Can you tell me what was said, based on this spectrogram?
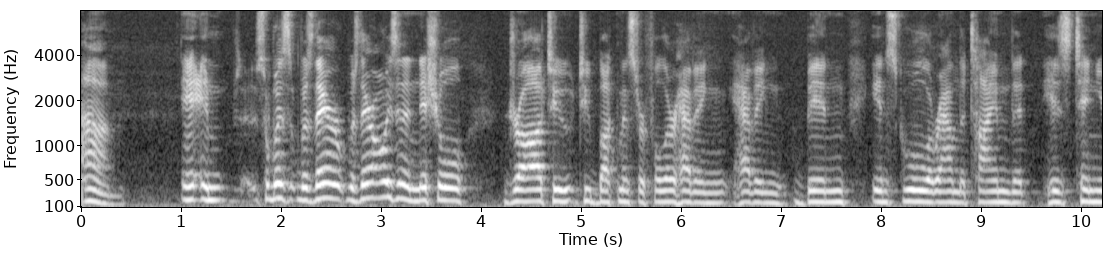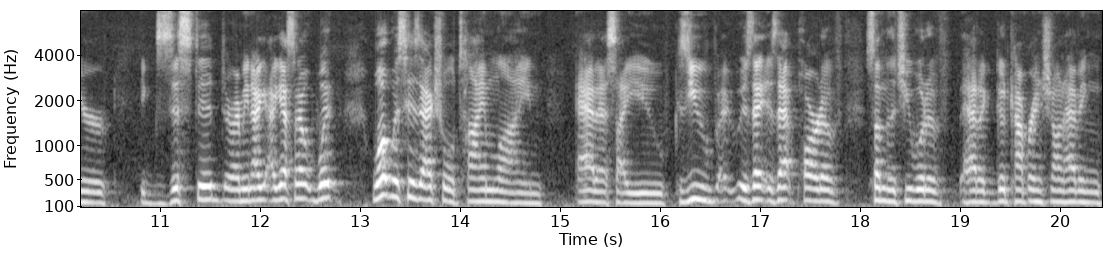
um, and, and so was was there was there always an initial draw to to Buckminster Fuller having having been in school around the time that his tenure existed, or I mean, I, I guess I don't, what what was his actual timeline at SIU? Because you is that is that part of something that you would have had a good comprehension on having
